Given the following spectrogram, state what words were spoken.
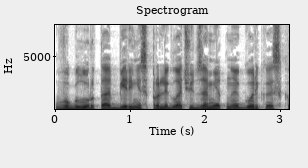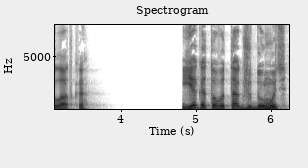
В углу рта Беренис пролегла чуть заметная горькая складка. Я готова также думать,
